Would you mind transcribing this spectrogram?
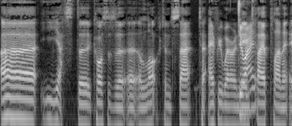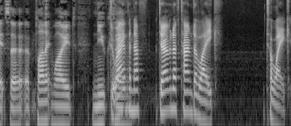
Uh, yes, the courses are, are, locked and set to everywhere in Do the I- entire planet. It's a, a planet-wide nuke Do thing. I have enough do I have enough time to like to like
